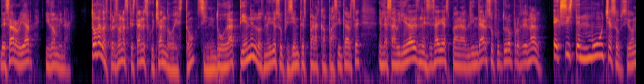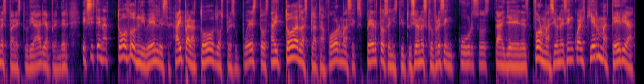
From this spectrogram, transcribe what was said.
desarrollar y dominar. Todas las personas que están escuchando esto, sin duda, tienen los medios suficientes para capacitarse en las habilidades necesarias para blindar su futuro profesional. Existen muchas opciones para estudiar y aprender. Existen a todos niveles. Hay para todos los presupuestos. Hay todas las plataformas, expertos e instituciones que ofrecen cursos, talleres, formaciones en cualquier materia.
